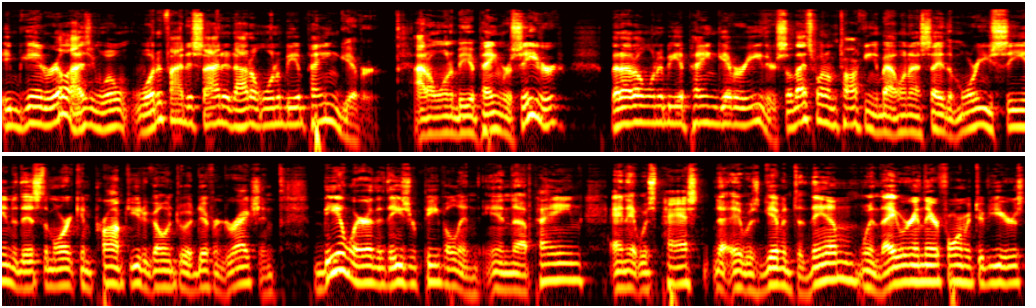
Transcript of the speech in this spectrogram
He began realizing, well, what if I decided I don't want to be a pain giver? I don't want to be a pain receiver but I don't want to be a pain giver either. So that's what I'm talking about when I say the more you see into this, the more it can prompt you to go into a different direction. Be aware that these are people in in uh, pain, and it was passed, it was given to them when they were in their formative years.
